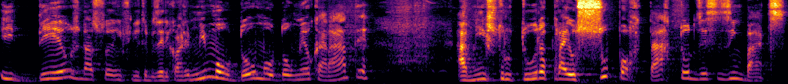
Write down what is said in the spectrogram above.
E Deus, na sua infinita misericórdia, me moldou, moldou o meu caráter, a minha estrutura para eu suportar todos esses embates.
